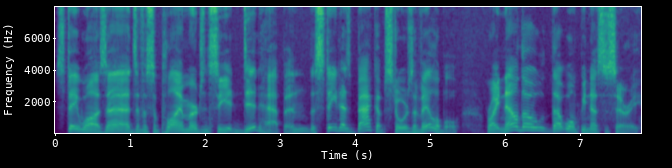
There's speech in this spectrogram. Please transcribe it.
Stawasz adds if a supply emergency did happen, the state has backup stores available. Right now, though, that won't be necessary.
